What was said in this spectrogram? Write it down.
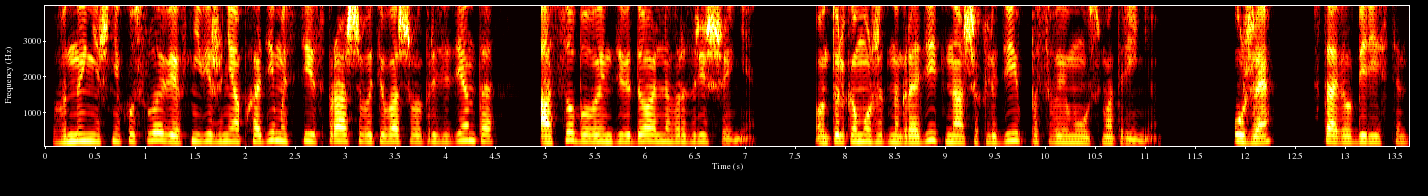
В нынешних условиях не вижу необходимости спрашивать у вашего президента особого индивидуального разрешения. Он только может наградить наших людей по своему усмотрению. «Уже», — вставил Берестин.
